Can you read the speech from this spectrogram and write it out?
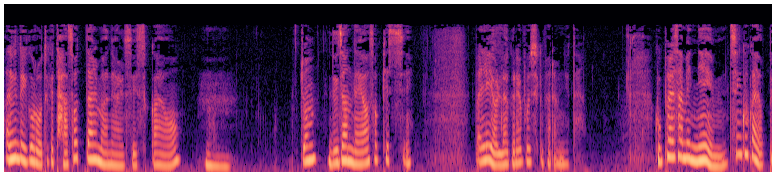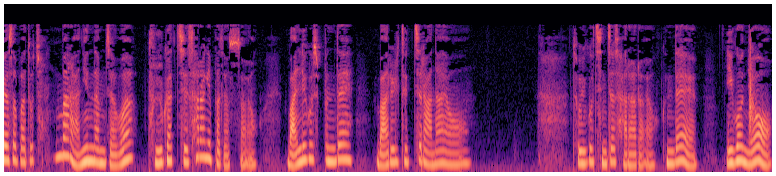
아니, 근데 이걸 어떻게 다섯 달 만에 알 수 있을까요? 음. 좀 늦었네요, 석희 씨. 빨리 연락을 해보시기 바랍니다. 9832님, 친구가 옆에서 봐도 정말 아닌 남자와 불같이 사랑에 빠졌어요. 말리고 싶은데 말을 듣질 않아요. 저 이거 진짜 잘 알아요. 근데 이건요,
